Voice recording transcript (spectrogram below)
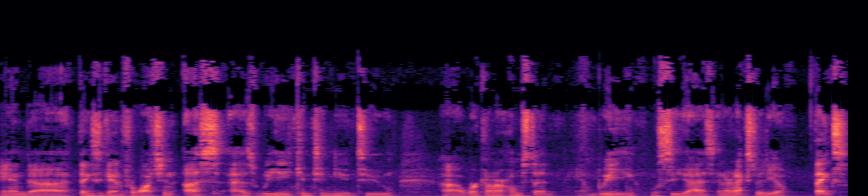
And uh, thanks again for watching us as we continue to uh, work on our homestead. And we will see you guys in our next video. Thanks.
